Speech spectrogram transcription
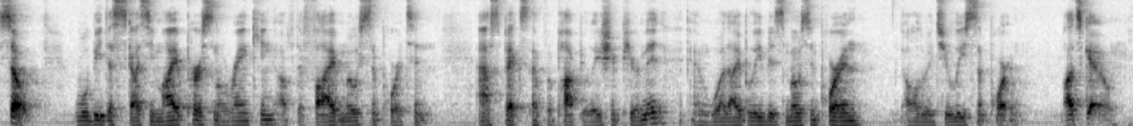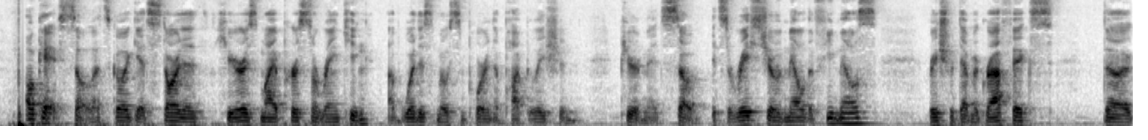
So, we'll be discussing my personal ranking of the five most important aspects of a population pyramid and what I believe is most important all the way to least important. Let's go. Okay, so let's go and get started. Here is my personal ranking of what is most important in a population pyramid. So it's the ratio of male to females, racial demographics, the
